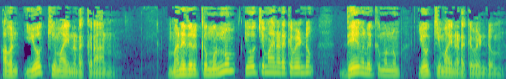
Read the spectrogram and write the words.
அவன் யோக்கியமாய் நடக்கிறான். மனிதருக்கு முன்னும் யோக்கியமாய் நடக்க வேண்டும் தேவனுக்கு முன்னும் யோக்கியமாய் நடக்க வேண்டும்.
